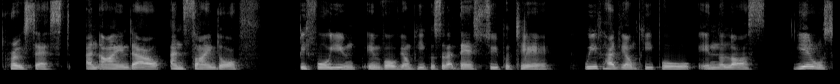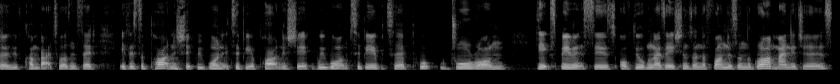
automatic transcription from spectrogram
processed and ironed out and signed off before you involve young people so that they're super clear. We've had young people in the last year or so who've come back to us and said, if it's a partnership, we want it to be a partnership. We want to be able to put, draw on the experiences of the organisations and the funders and the grant managers,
